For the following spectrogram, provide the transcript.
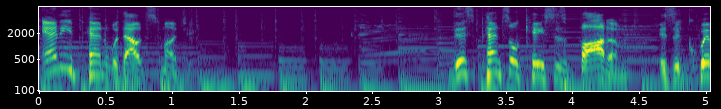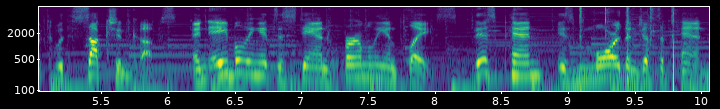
any pen without smudging. This pencil case's bottom is equipped with suction cups, enabling it to stand firmly in place. This pen is more than just a pen.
